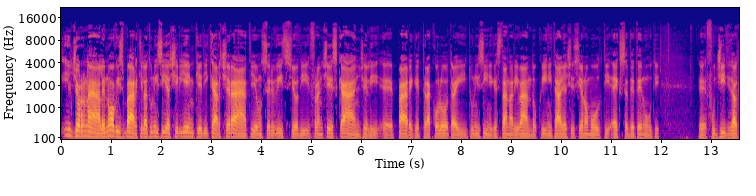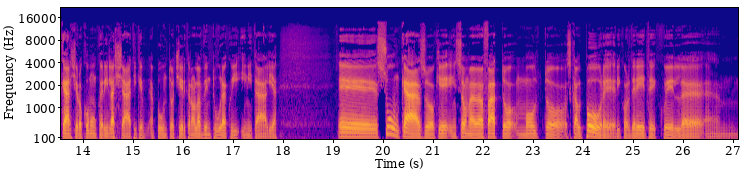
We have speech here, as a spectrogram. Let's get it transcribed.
il giornale, nuovi sbarchi, la Tunisia ci riempie di carcerati, è un servizio di Francesca Angeli, eh, pare che tra, colo- tra, i tunisini che stanno arrivando qui in Italia ci siano molti ex detenuti eh, fuggiti dal carcere o comunque rilasciati che appunto cercano l'avventura qui in Italia. Eh, su un caso che insomma aveva fatto molto scalpore, ricorderete quel, ehm,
